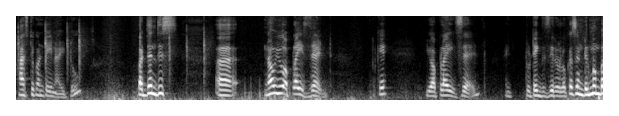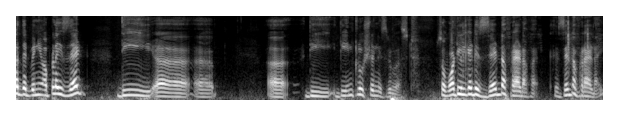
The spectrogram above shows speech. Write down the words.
has to contain I2 but then this uh, now you apply Z okay? You apply z and to take the 0 locus and remember that when you apply z the uh, uh, uh, the the inclusion is reversed. So what you will get is z of rad of i z of rad i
